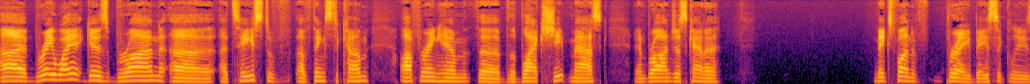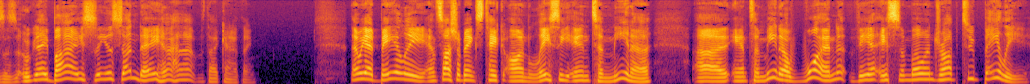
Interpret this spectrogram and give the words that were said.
Uh, Bray Wyatt gives Braun uh, a taste of, of things to come, offering him the the black sheep mask, and Braun just kind of makes fun of Bray. Basically, he says, "Okay, bye, see you Sunday," that kind of thing. Then we had Bayley and Sasha Banks take on Lacey and Tamina. Uh, and Tamina won via a Samoan drop to Bayley.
